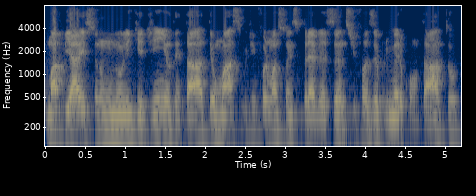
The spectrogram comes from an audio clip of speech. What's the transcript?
mapear isso no, no LinkedIn ou tentar ter o máximo de informações prévias antes de fazer o primeiro contato.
